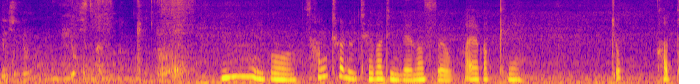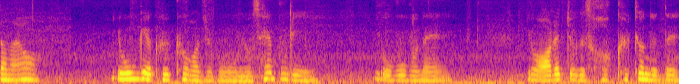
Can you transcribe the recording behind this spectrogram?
건강한 비타민 C. 너네 나이 시작 60, 62만, 64만, 66만, 68만. 음 이거 상처를 제가 지금 내놨어요 빨갛게 쭉 갔잖아요 여기에 긁혀가지고 요 새부리 요 부분에 요 아래쪽에 석 긁혔는데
